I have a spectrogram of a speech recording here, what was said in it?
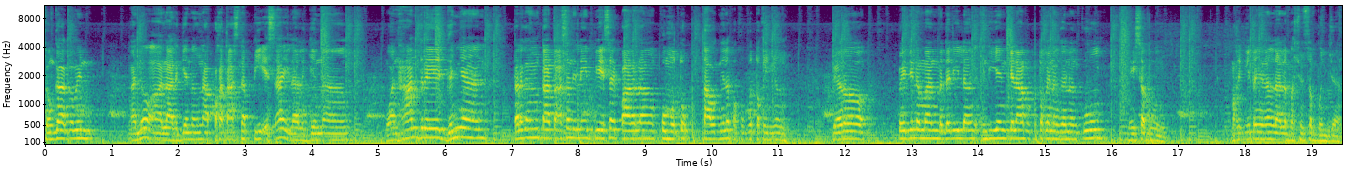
So ang gagawin ano, ah, lalagyan ng napakataas na PSI, lalagyan ng 100, ganyan. Talagang tataasan nila yung PSI para lang pumutok. Tawag nila, papuputokin yun. Pero, pwede naman, madali lang, hindi yan kailangan puputokin ng ganun kung may sabon. Makikita nyo lang lalabas yung sabon dyan.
